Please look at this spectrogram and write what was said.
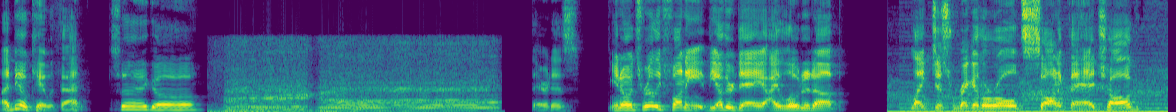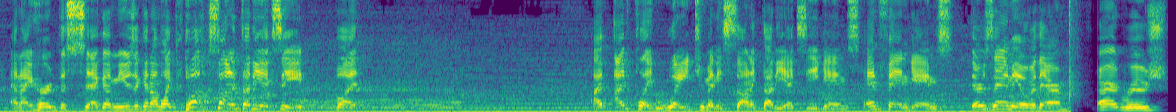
I'd be okay with that. Sega. There it is. You know, it's really funny. The other day, I loaded up like just regular old Sonic the Hedgehog, and I heard the Sega music, and I'm like, ah, Sonic.exe! But I've, I've played way too many Sonic.exe games, and fan games. There's Amy over there. All right, Rouge.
